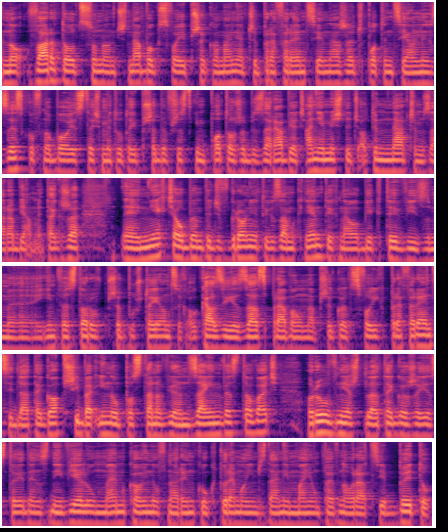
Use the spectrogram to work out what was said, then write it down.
no, warto odsunąć na bok swoje przekonania czy preferencje na rzecz potencjalnych zysków, no bo jesteśmy tutaj przede wszystkim po to, żeby zarabiać, a nie myśleć o tym, na czym zarabiamy. Także e, nie chciałbym być w gronie tych zamkniętych na obiektywizm e, inwestorów przepuszczających okazję za sprawą na przykład swoich preferencji, dlatego Shiba Inu postanowiłem zainwestować, również dlatego, że jest to jeden z niewielu memcoinów na rynku, które moim zdaniem mają pewną rację bytu.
